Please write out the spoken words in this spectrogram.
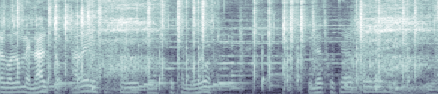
El volumen alto. A ver escucha mi voz. Si no escucharon todo, bien.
